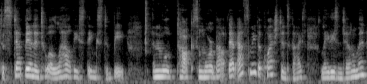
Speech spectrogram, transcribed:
to step in and to allow these things to be and we'll talk some more about that. Ask me the questions, guys. Ladies and gentlemen,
